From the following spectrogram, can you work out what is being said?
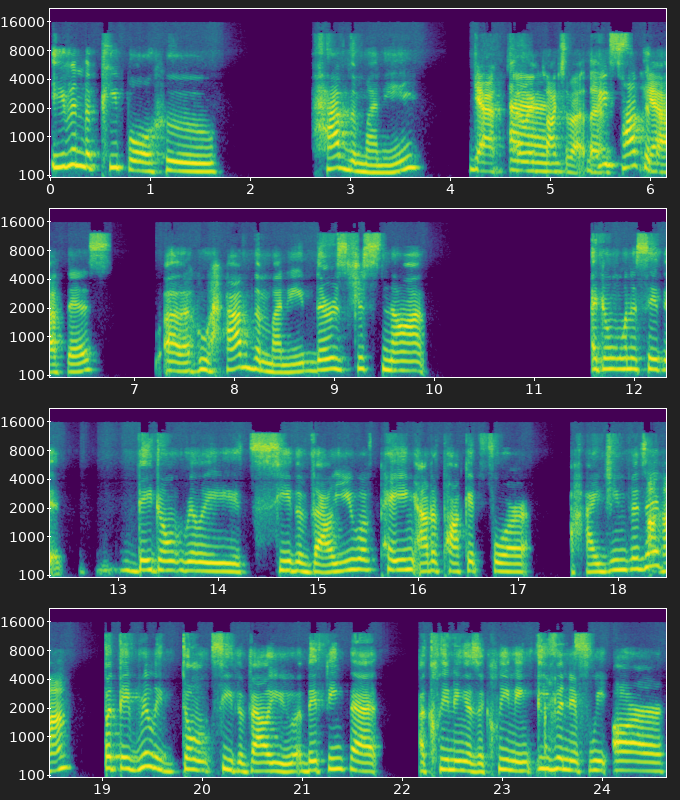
even the people who have the money Yeah. We've talked about this. We've talked Yeah. about this. Uh, who have the money? There's just not. I don't want to say that they don't really see the value of paying out of pocket for a hygiene visit, Uh-huh. but they really don't see the value. They think that a cleaning is a cleaning, even if we are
